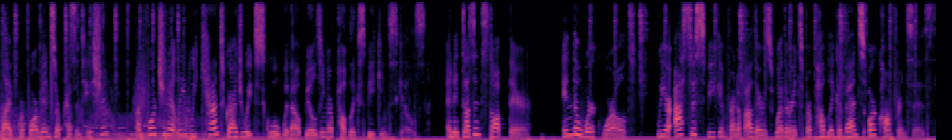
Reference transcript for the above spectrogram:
live performance, or presentation? Unfortunately, we can't graduate school without building our public speaking skills. And it doesn't stop there. In the work world, we are asked to speak in front of others whether it's for public events or conferences.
